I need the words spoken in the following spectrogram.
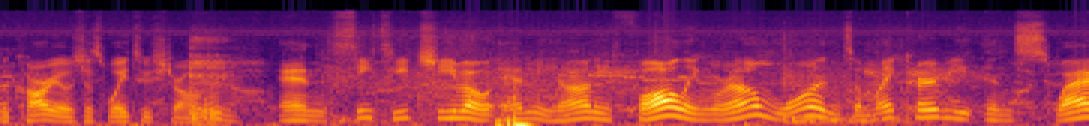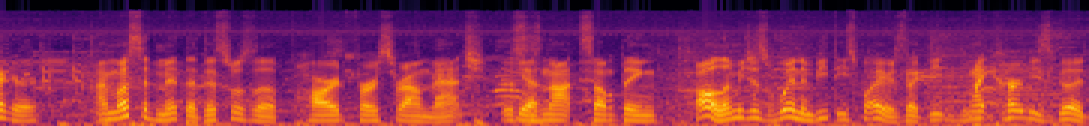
Lucario is just way too strong. And CT Chibo and Nyani falling round one to Mike Kirby and Swagger. I must admit that this was a hard first round match. This Yeah. is not something, oh, let me just win and beat these players. Like, the- Mike Kirby's good,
